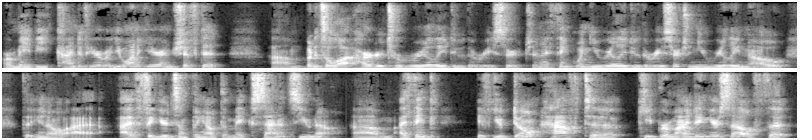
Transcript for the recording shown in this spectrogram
or maybe kind of hear what you want to hear and shift it. Um, but it's a lot harder to really do the research. And I think when you really do the research and you really know that, you know, I, I figured something out that makes sense, you know. Um, I think if you don't have to keep reminding yourself that,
